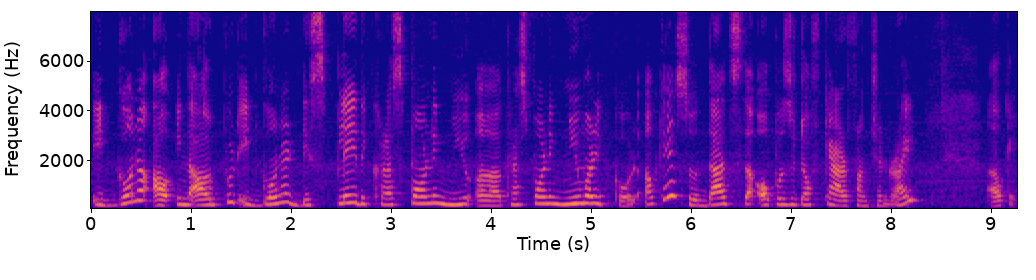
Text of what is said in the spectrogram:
it gonna out in the output it gonna display the corresponding new uh, corresponding numeric code okay? So that's the opposite of char function right? Okay.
